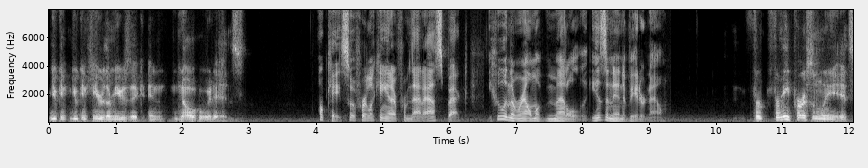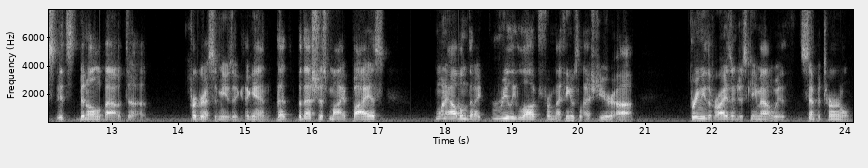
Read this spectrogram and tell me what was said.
you can you can hear their music and know who it is. Okay, so if we're looking at it from that aspect, who in the realm of metal is an innovator now? For for me personally, it's it's been all about uh, progressive music again. That but that's just my bias. One album that I really loved from I think it was last year, uh, Bring Me the Horizon just came out with Sempiternal.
